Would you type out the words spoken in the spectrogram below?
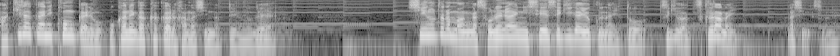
明らかに今回でもお金がかかる話になっているのでシン・ウルトラマンがそれなりに成績が良くないと次は作らないらしいんですよね。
